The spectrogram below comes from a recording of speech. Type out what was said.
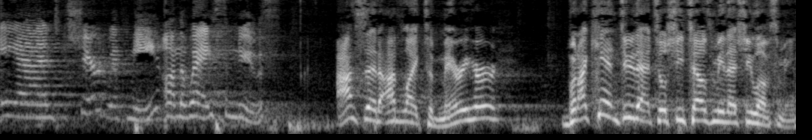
and shared with me on the way some news. I said I'd like to marry her, but I can't do that till she tells me that she loves me.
